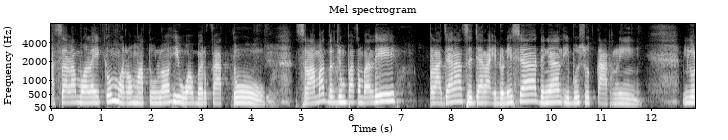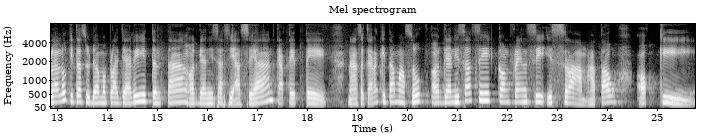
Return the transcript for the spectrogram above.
Assalamualaikum warahmatullahi wabarakatuh. Selamat berjumpa kembali pelajaran sejarah Indonesia dengan Ibu Sutarni. Minggu lalu kita sudah mempelajari tentang organisasi ASEAN KTT. Nah, sekarang kita masuk organisasi konferensi Islam atau OKI.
